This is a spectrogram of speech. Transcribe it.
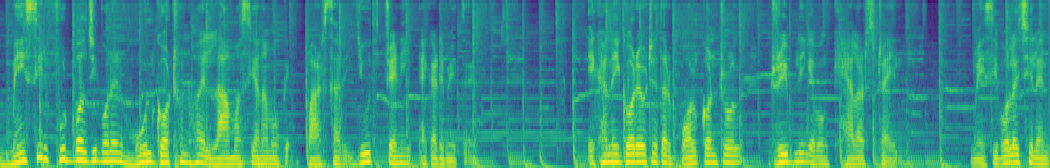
মেসির ফুটবল জীবনের মূল গঠন হয় লামাসিয়া নামক বার্সার ইউথ ট্রেনিং একাডেমিতে। এখানেই গড়ে ওঠে তার বল কন্ট্রোল ড্রিবলিং এবং খেলার স্টাইল। মেসি বলেছিলেন,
